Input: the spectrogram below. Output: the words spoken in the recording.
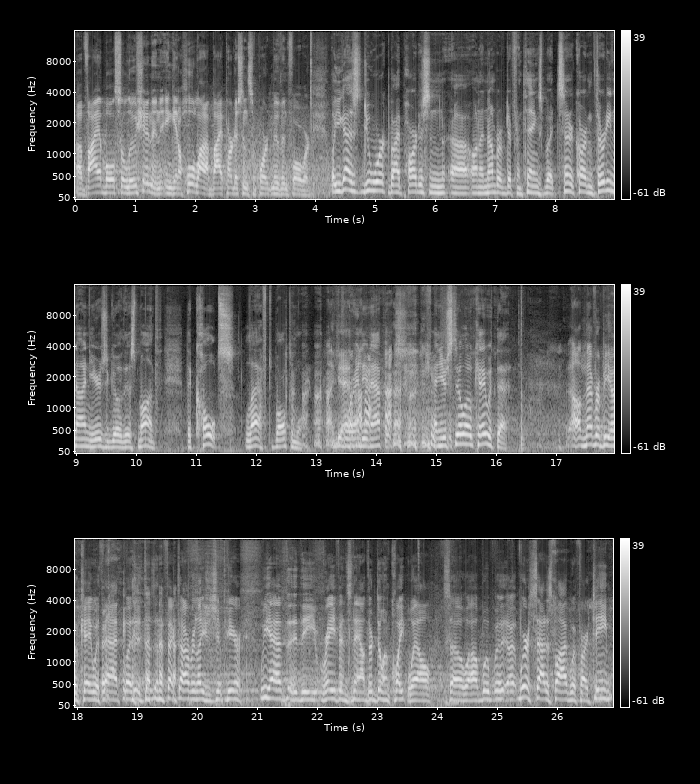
a viable solution and, and, get a whole lot of bipartisan support moving forward. Well, you guys do work bipartisan uh, on a number of different things, but Senator Cardin, 39 years ago this month, the Colts left Baltimore yeah. for Indianapolis. and you're still okay with that? I'll never be okay with that, but it doesn't affect our relationship here. We have the, the Ravens now; they're doing quite well, so uh, uh we're satisfied with our team.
